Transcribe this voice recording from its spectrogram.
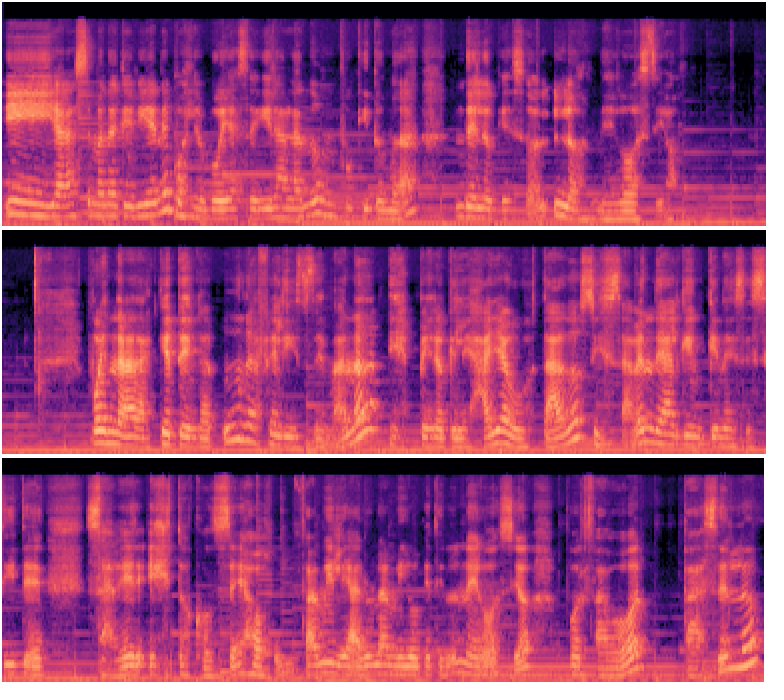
Y a la semana que viene pues les voy a seguir hablando un poquito más de lo que son los negocios. Pues nada, que tengan una feliz semana. Espero que les haya gustado. Si saben de alguien que necesite saber estos consejos, un familiar, un amigo que tiene un negocio, por favor, pásenlo.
